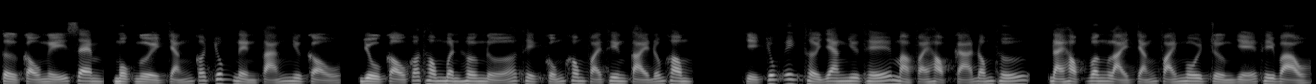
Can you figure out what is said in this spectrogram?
Từ cậu nghĩ xem, một người chẳng có chút nền tảng như cậu, dù cậu có thông minh hơn nữa thì cũng không phải thiên tài đúng không? Chỉ chút ít thời gian như thế mà phải học cả đống thứ, Đại học Vân lại chẳng phải ngôi trường dễ thi vào.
